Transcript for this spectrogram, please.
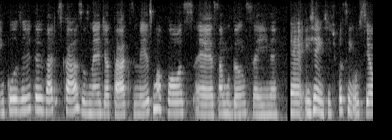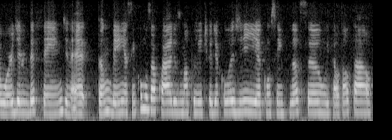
Inclusive teve vários casos, né, de ataques mesmo após é, essa mudança aí, né? É, e gente, tipo assim, o Sea World ele defende, né, também, assim como os aquários, uma política de ecologia, conscientização e tal, tal, tal.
